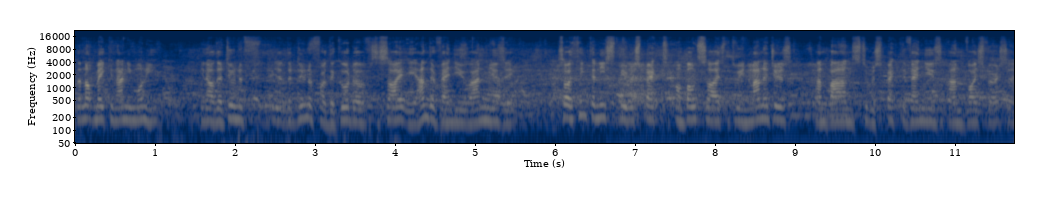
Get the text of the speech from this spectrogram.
they're not making any money. You know, they're doing it they're doing it for the good of society and their venue and music. So I think there needs to be respect on both sides between managers and bands to respect the venues and vice versa.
